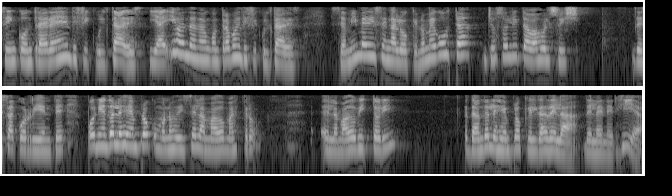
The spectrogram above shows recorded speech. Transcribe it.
Se encontrará en dificultades y ahí es donde nos encontramos en dificultades. Si a mí me dicen algo que no me gusta, yo solita bajo el switch de esa corriente, poniendo el ejemplo como nos dice el amado maestro, el amado Victory, dando el ejemplo que él da de la, de la energía.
